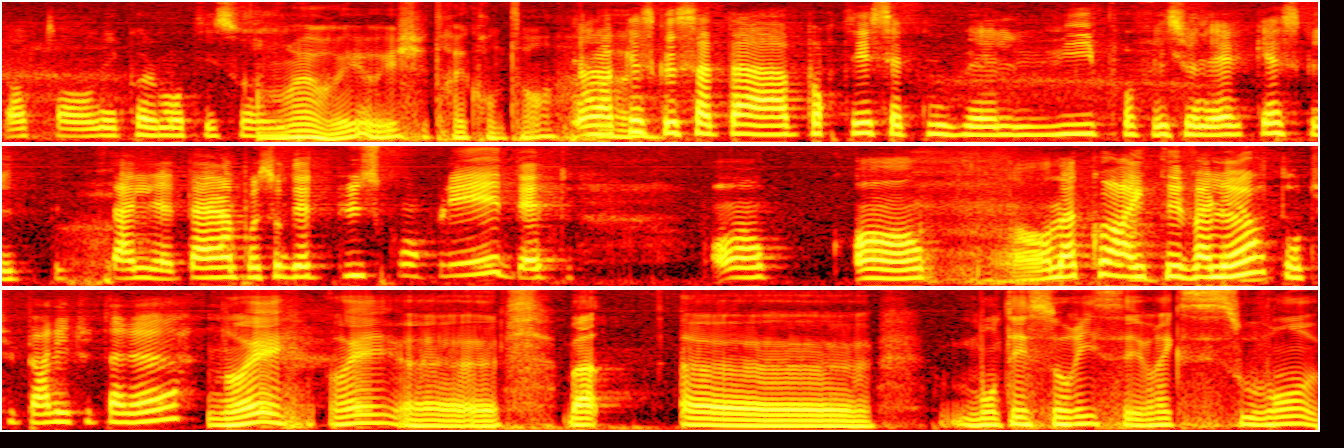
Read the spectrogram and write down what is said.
dans ton école Montessori. Ouais, oui, oui, je suis très content. Alors, qu'est-ce que ça t'a apporté, cette nouvelle vie professionnelle? Qu'est-ce que tu as, l'impression d'être plus complet, d'être en, en, en, accord avec tes valeurs dont tu parlais tout à l'heure? Oui, oui. Euh, bah, Montessori, c'est vrai que c'est souvent.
